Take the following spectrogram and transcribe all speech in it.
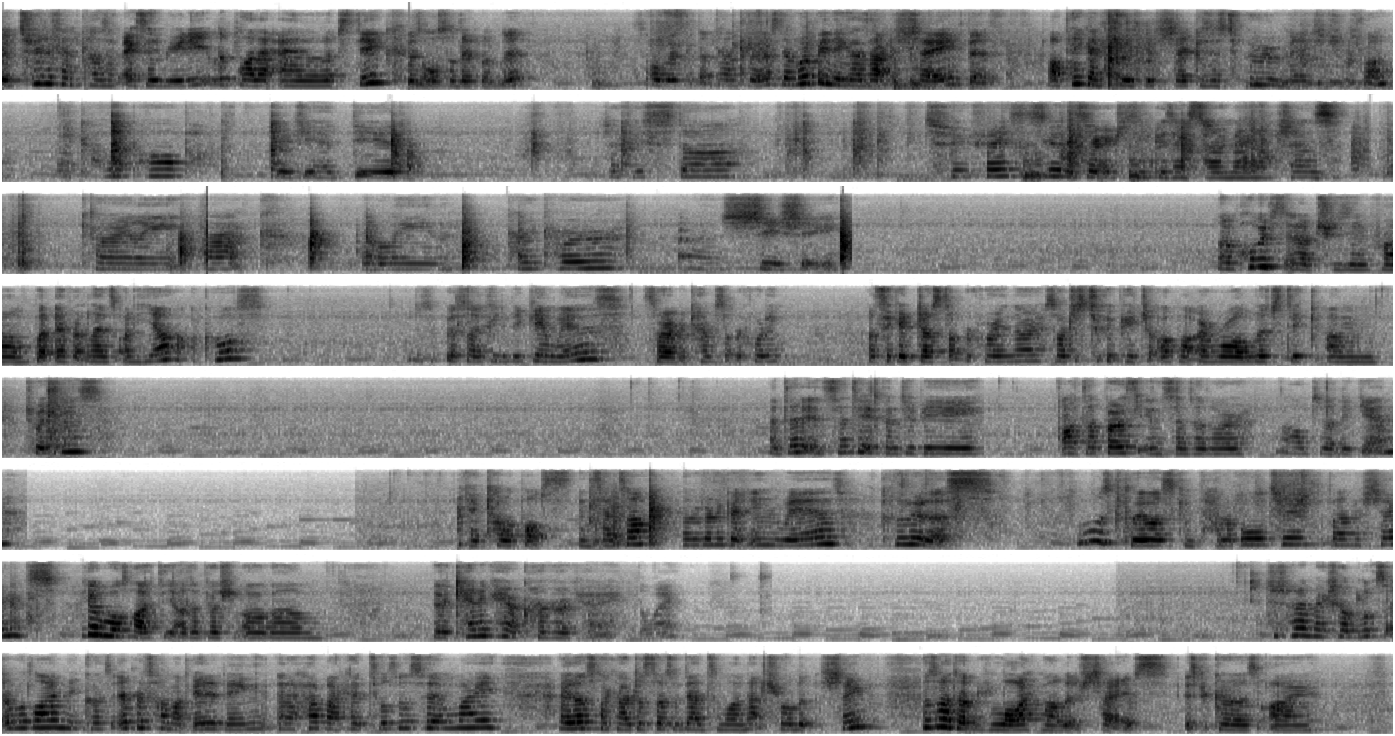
have two different kinds of XO Beauty, lip liner and lipstick. There's also liquid lip. So I'll put that down first. There won't be the exact shade, but I'll pick and choose which shade because there's too many to choose from. Colourpop, Gigi Hadid, Jeffree Star, Too Faced. This is going to be so interesting because there's so many options. Kylie, MAC, Maybelline, Coco, and Shishi. I'll probably just end up choosing from whatever it lands on here, of course. Just a best idea to begin with. Sorry, my camera stopped recording. I think it just stopped recording though, so I just took a picture of my overall lipstick um choices. A dead in center is going to be after both in center though. I'll do that again. Okay, Colourpop's in center. Then we're going to go in with Clueless. What was Clueless compatible to the shades? I think it was like the other version of um the Candy K or Koko K. The way. Just trying to make sure it looks overlined because every time I'm editing and I have my head tilted a certain way, it looks like I just left it down to my natural lip shape. That I don't like my lip shapes, it's because I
